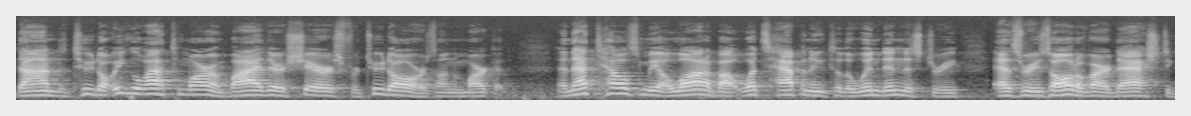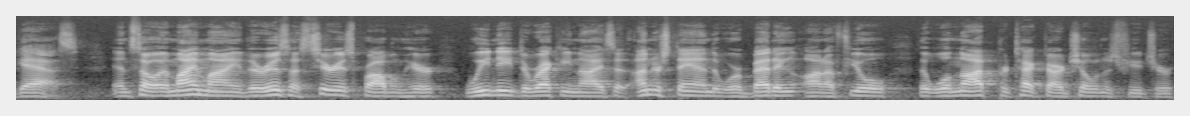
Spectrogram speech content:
down to $2. You can go out tomorrow and buy their shares for $2 on the market. And that tells me a lot about what's happening to the wind industry as a result of our dash to gas. And so, in my mind, there is a serious problem here. We need to recognize it, understand that we're betting on a fuel that will not protect our children's future,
